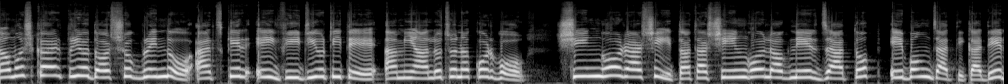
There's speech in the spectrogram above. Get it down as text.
নমস্কার, প্রিয় দর্শকবৃন্দ। আজকের এই ভিডিওটিতে আমি আলোচনা করব সিংহ রাশি তথা সিংহ লগ্নের জাতক এবং জাতিকাদের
